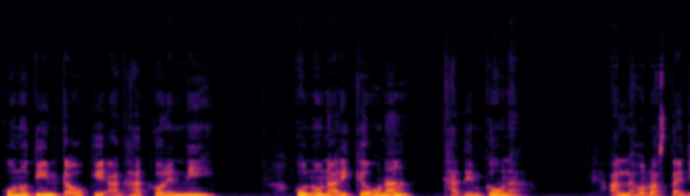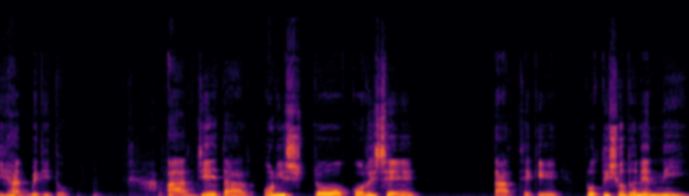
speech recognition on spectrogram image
কোনো দিন কাউকে আঘাত করেননি। কোনো নারীকেও না, খাদেমকেও না। আল্লাহর রাস্তায় জিহাদ ব্যতীত। আর যে তার অনিষ্ট করেছে, তার থেকে প্রতিশোধ নেননি।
